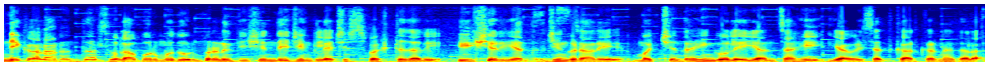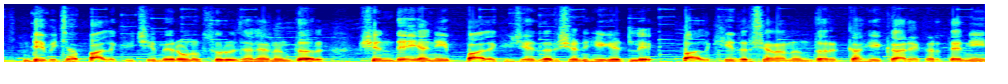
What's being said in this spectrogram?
निकालानंतर सोलापूरमधून प्रणिती शिंदे जिंकल्याचे स्पष्ट झाले. ही शर्यत जिंकणारे मच्छिंद्र हिंगोले यांचाही यावेळी सत्कार करण्यात आला. देवीच्या पालखीची मिरवणूक सुरू झाल्यानंतर शिंदे यांनी पालखीचे दर्शनही घेतले. पालखी दर्शनानंतर काही कार्यकर्त्यांनी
